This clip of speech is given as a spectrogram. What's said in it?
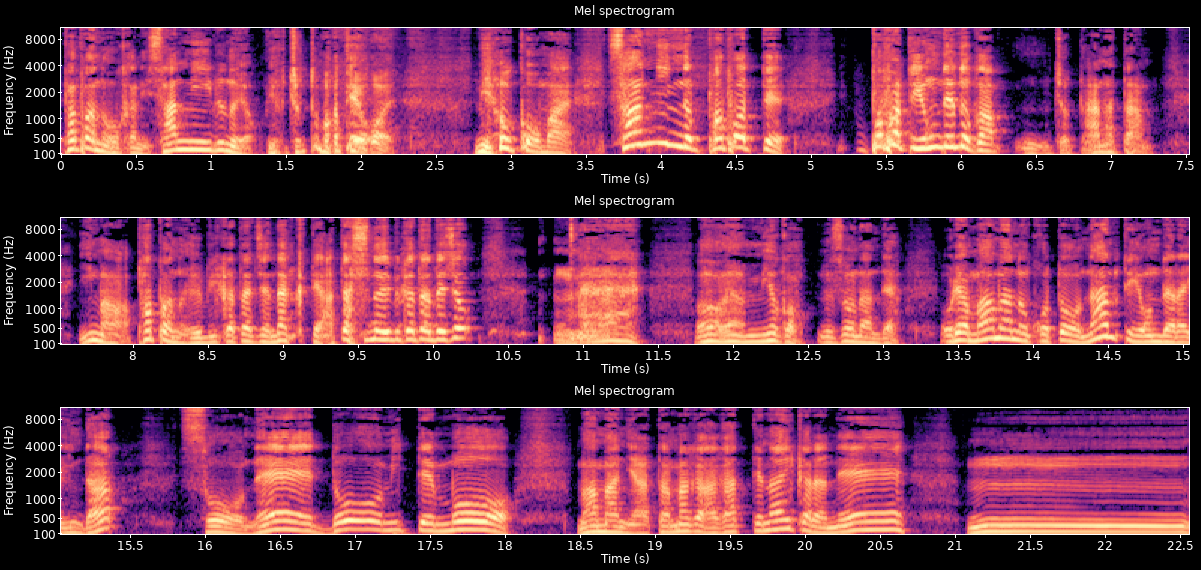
パパの他に3人いるのよ。いやちょっと待てよおい。美穂子お前。3人のパパってパパって呼んでんのか、うん、ちょっとあなた今はパパの呼び方じゃなくて私の呼び方でしょ？うああ美穂子そうなんだよ。俺はママのことを何て呼んだらいいんだ？そうね。どう見てもママに頭が上がってないからね。うーん、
